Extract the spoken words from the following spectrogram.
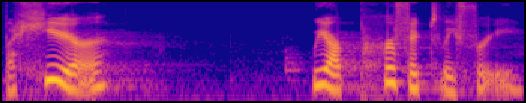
but here we are perfectly free.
